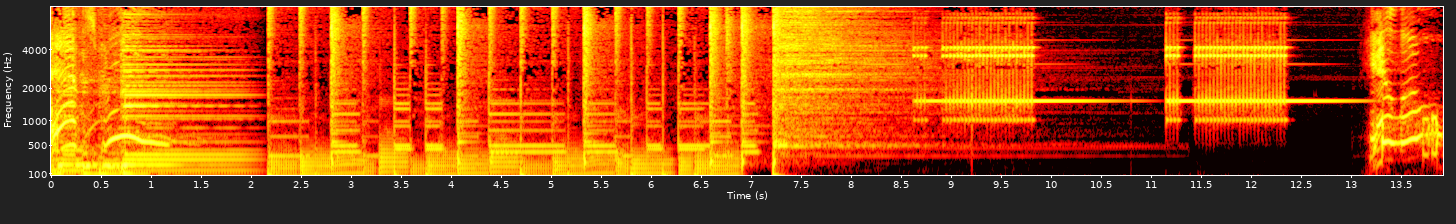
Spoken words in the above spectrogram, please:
That's me. Hello?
